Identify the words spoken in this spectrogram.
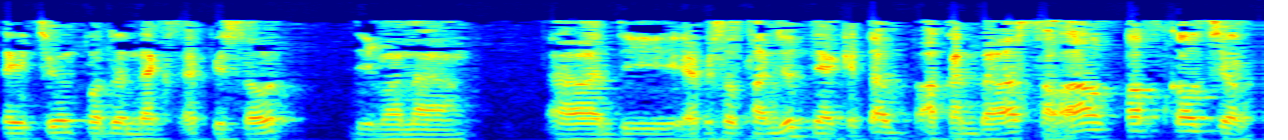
stay tuned for the next episode, di mana uh, di episode selanjutnya kita akan bahas soal pop culture,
